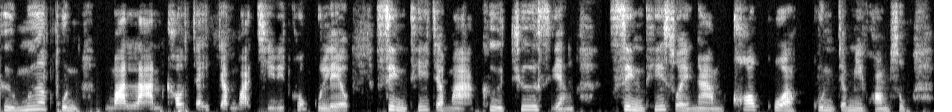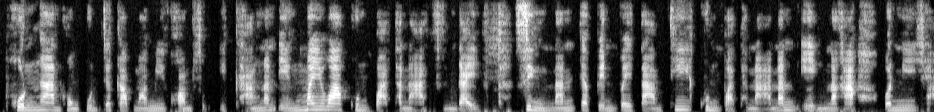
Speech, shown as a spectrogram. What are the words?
คือเมื่อคุณบาลานซ์เข้าใจจังหวะชีวิตของคุณแล้ว สิ่งที่จะมาคือชื่อเสียงสิ่งที่สวยงามครอบครัวคุณจะมีความสุข ผลงานของคุณจะกลับมามีความสุขอีกครั้งนั่นเองไม่ว่าคุณปรารถนาสิ่งใด สิ่งนั้นจะเป็นไปตามที่คุณปรารถนานั่นเองนะคะ วันนี้เช้า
